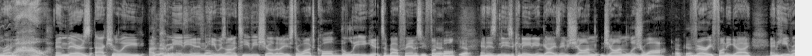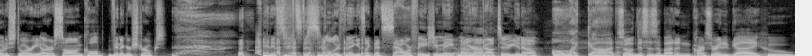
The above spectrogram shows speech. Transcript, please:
Right. Wow. And there's actually a I've never listened to comedian. He was on a TV show that I used to watch called The League. It's about fantasy football. yep. And his, he's a Canadian guy. His name's Jean Jon Lajoie. Okay. Very funny guy. And he wrote a story or a song called Vinegar Strokes. and it's it's the similar thing. It's like that sour face you make when Uh-huh. you're about to, you know. Oh my God. So this is about an incarcerated guy who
